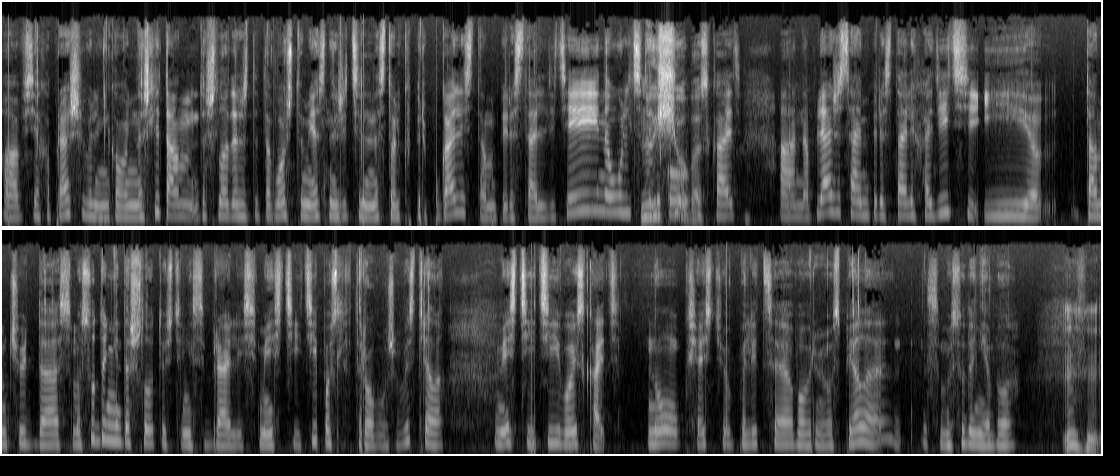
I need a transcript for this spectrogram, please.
а, всех опрашивали, никого не нашли. Там дошло даже до того, что местные жители настолько перепугались, там перестали детей на улице Ну, далеко еще бы. выпускать, а на пляже сами перестали ходить, и там чуть до самосуда не дошло, то есть они собирались вместе идти после второго уже выстрела, вместе идти его искать. Но, к счастью, полиция вовремя успела, самосуда не было. Мгм.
